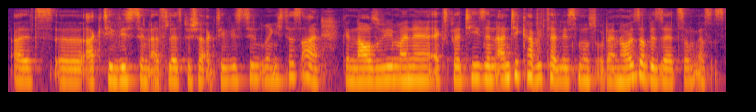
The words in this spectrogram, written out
als äh, Aktivistin, als lesbische Aktivistin bringe ich das ein. Genauso wie meine Expertise in Antikapitalismus oder in Häuserbesetzung. Das ist,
